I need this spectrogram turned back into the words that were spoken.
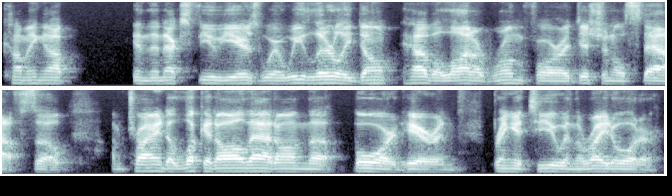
coming up in the next few years where we literally don't have a lot of room for additional staff. So I'm trying to look at all that on the board here and bring it to you in the right order.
